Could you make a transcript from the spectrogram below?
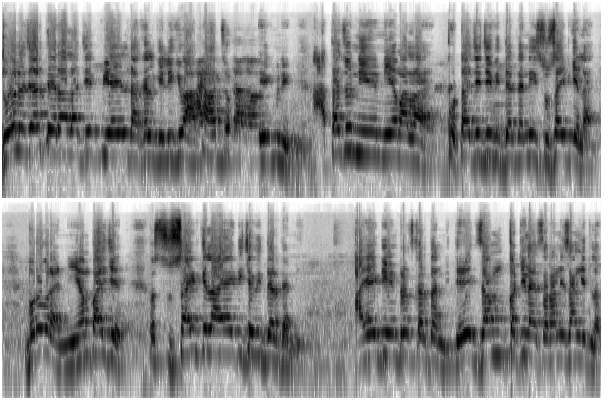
दोन हजार तेराला जे पी आय एल दाखल केली किंवा आता हा जो एक मिनिट. आता जो नियम आला आहे कोटाचे जे विद्यार्थ्यांनी सुसाईड केलाय बरोबर आहे नियम पाहिजेत. पण सुसाईड केला आय आय टीच्या विद्यार्थ्यांनी आय आय टी एंट्रन्स करताना. ते एक्झाम कठीण आहे सरांनी सांगितलं.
